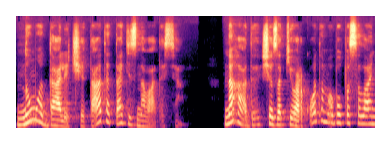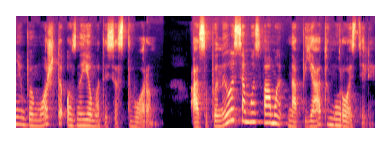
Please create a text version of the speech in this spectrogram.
Нумо далі читати та дізнаватися. Нагадую, що за QR-кодом або посиланням ви можете ознайомитися з твором. А зупинилися ми з вами на п'ятому розділі,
